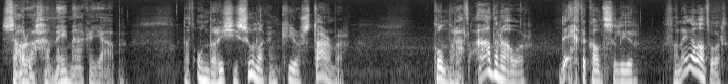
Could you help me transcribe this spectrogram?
Zouden we gaan meemaken, Jaap, dat onder Rishi Sunak en Keir Starmer Konrad Adenauer de echte kanselier van Engeland wordt?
